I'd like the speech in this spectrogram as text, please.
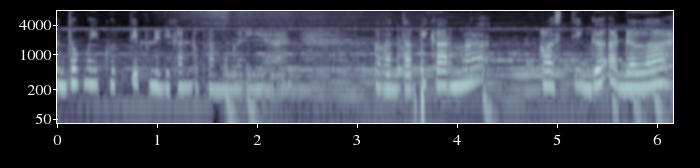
untuk mengikuti pendidikan kepramugarian. Akan tapi karena kelas 3 adalah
